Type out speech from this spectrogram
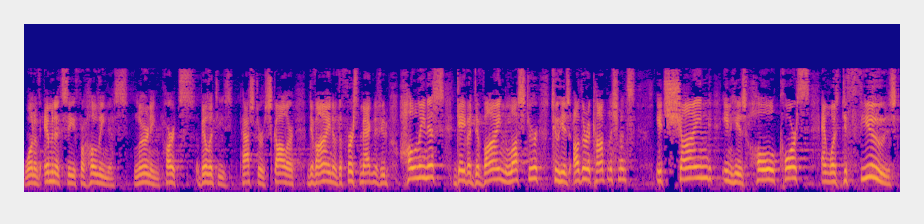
one of eminency for holiness, learning, parts, abilities, pastor, scholar, divine of the first magnitude. Holiness gave a divine luster to his other accomplishments. It shined in his whole course and was diffused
